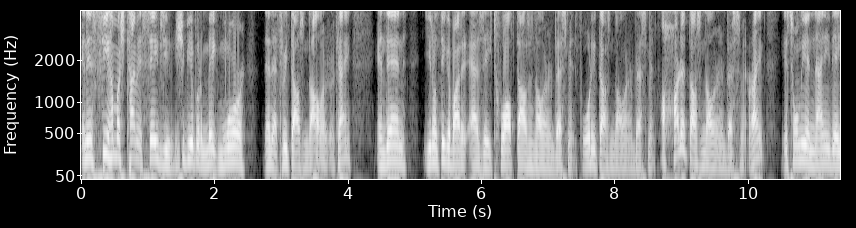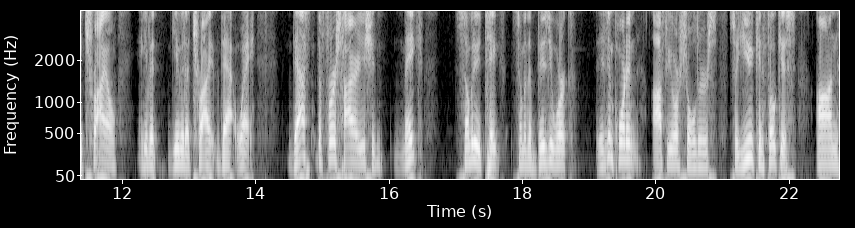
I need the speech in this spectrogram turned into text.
and then see how much time it saves you. You should be able to make more than that $3,000, okay? And then you don't think about it as a $12,000 investment, $40,000 investment, a $100,000 investment, right? It's only a 90 day trial and give it, give it a try that way. That's the first hire you should make. Somebody to take some of the busy work that is important off your shoulders so you can focus on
